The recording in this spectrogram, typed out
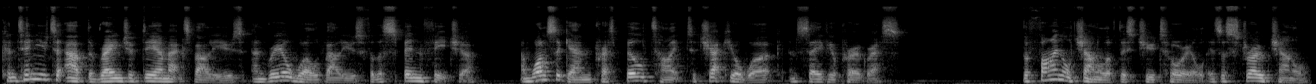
Continue to add the range of DMX values and real-world values for the spin feature, and once again press Build Type to check your work and save your progress. The final channel of this tutorial is a strobe channel,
